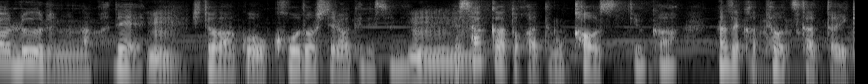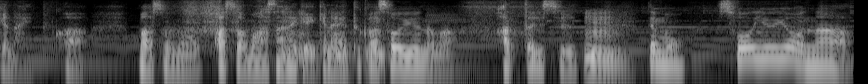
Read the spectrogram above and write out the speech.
うルールの中でうん。人がこう行動してるわけですよね。うん。でサッカーとかってもうカオスっていうかなぜか手を使ってはいけないとか、まあ、そのパスを回さなきゃいけないとかそういうのがあったりする。うん。でもそういうような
